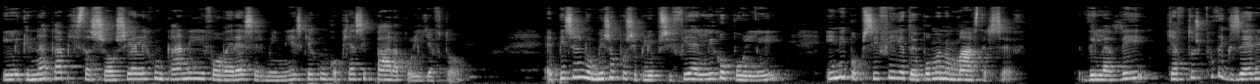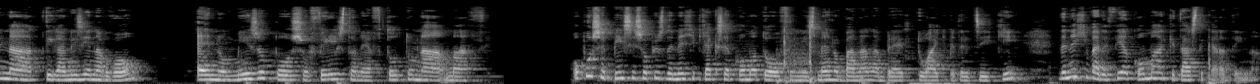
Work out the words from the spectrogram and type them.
Ειλικρινά κάποιοι στα social έχουν κάνει φοβερές ερμηνείες και έχουν κοπιάσει πάρα πολύ γι' αυτό. Επίσης νομίζω πως η πλειοψηφία λίγο πολύ είναι υποψήφια για το επόμενο Masterchef. Δηλαδή, και αυτός που δεν ξέρει να τηγανίζει ένα αυγό, ε, νομίζω πως οφείλει στον εαυτό του να μάθει. Όπως επίσης όποιος δεν έχει φτιάξει ακόμα το φημισμένο banana bread του Άκη Πετρετζίκη, δεν έχει βαρεθεί ακόμα αρκετά στην καραντίνα.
